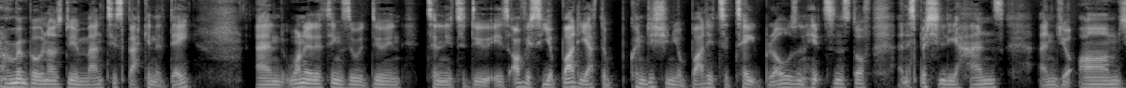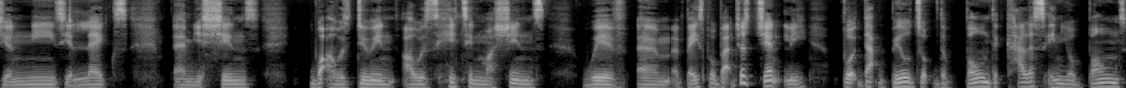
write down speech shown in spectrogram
I remember when I was doing Mantis back in the day, and one of the things they were doing, telling you to do is obviously your body, you have to condition your body to take blows and hits and stuff, and especially your hands and your arms, your knees, your legs, um, your shins. What I was doing, I was hitting my shins with um, a baseball bat just gently, but that builds up the bone, the callus in your bones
